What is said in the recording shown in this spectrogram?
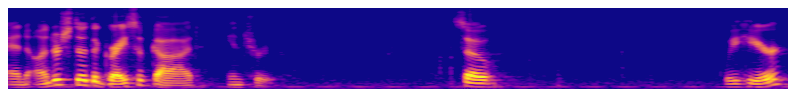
and understood the grace of God in truth. So, we hear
